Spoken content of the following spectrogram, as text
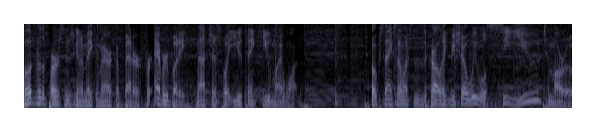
Vote for the person who's going to make America better for everybody, not just what you think you might want. Folks, thanks so much. This is the Carl Higbie Show. We will see you tomorrow.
